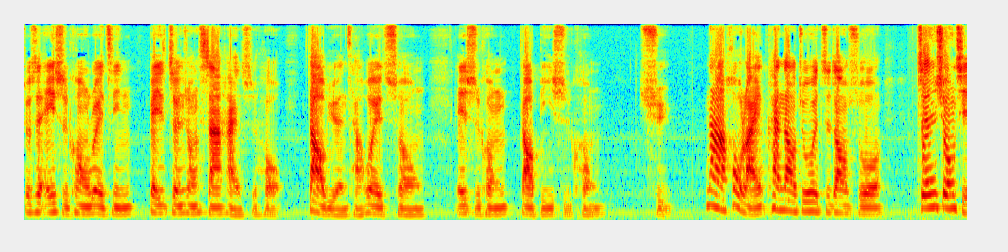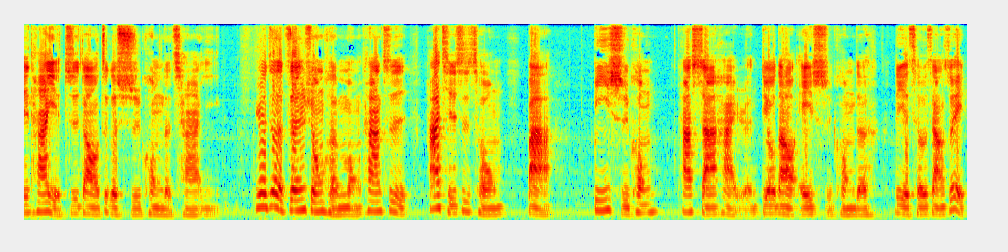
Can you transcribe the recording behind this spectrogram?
就是 A 时空瑞金被真凶杀害之后，道元才会从 A 时空到 B 时空去。那后来看到就会知道说，真凶其实他也知道这个时空的差异，因为这个真凶很猛，他是他其实是从把 B 时空他杀害人丢到 A 时空的列车上，所以。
